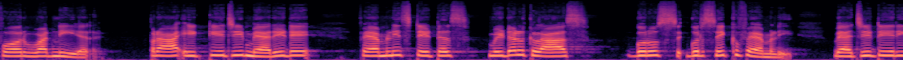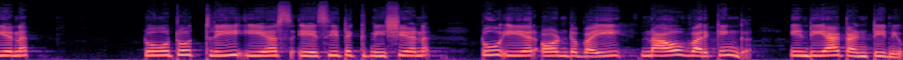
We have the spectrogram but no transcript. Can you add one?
for 1 year ਭਰਾ ਇੱਕ ਜੀ ਮੈਰਿਡ ਏ family status middle class Guru Gursikh family vegetarian 2 to 3 years AC technician 2 year on Dubai, now working, India continue.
